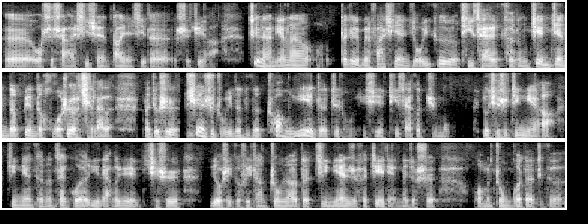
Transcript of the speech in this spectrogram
呃，我是上海戏剧院导演系的石俊啊。这两年呢，大家有没有发现有一个题材可能渐渐的变得火热起来了？那就是现实主义的那个创业的这种一些题材和剧目。尤其是今年啊，今年可能再过一两个月，其实又是一个非常重要的纪念日和节点，那就是。我们中国的这个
